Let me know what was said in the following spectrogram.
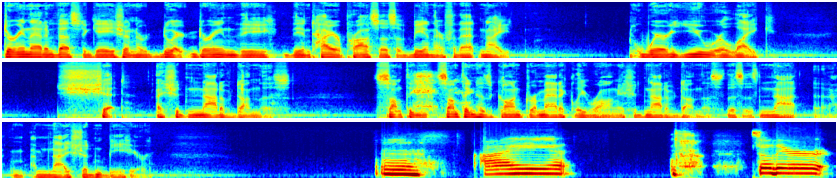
during that investigation or during the the entire process of being there for that night where you were like, shit, I should not have done this. Something something has gone dramatically wrong. I should not have done this. This is not. I'm, I'm not. I shouldn't be here. Mm, I. So there,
